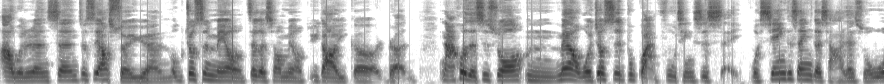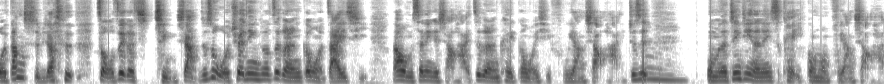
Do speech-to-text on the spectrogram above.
啊，我的人生就是要随缘，我就是没有这个时候没有遇到一个人。那或者是说，嗯，没有，我就是不管父亲是谁，我先一个生一个小孩再说。我当时比较是 走这个倾向，就是我确定说这个人跟我在一起，然后我们生了一个小孩，这个人可以跟我一起抚养小孩，就是我们的经济能力是可以共同抚养小孩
